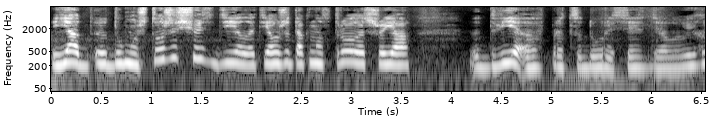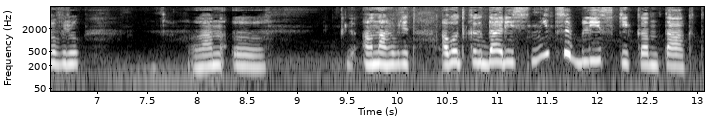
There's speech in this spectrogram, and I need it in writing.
я э, думаю, что же еще сделать? Я уже так настроилась, что я две э, процедуры себе сделаю. И говорю, она, она говорит, а вот когда ресницы близкий контакт,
